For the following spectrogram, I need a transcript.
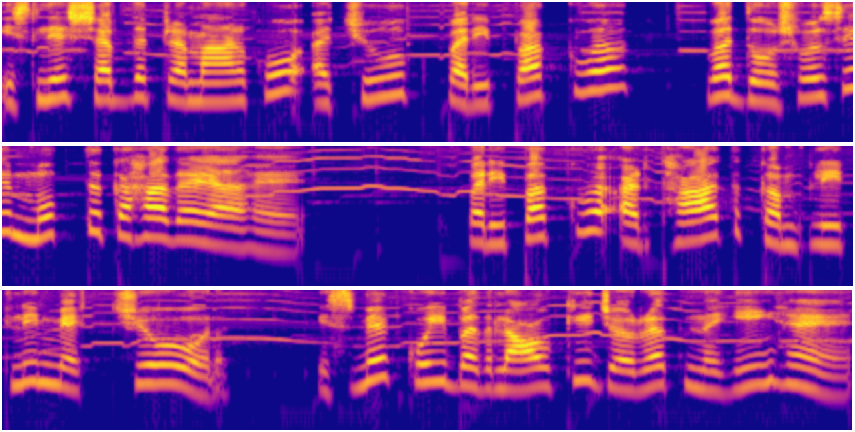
इसलिए शब्द प्रमाण को अचूक, परिपक्व व दोषों से मुक्त कहा गया है। परिपक्व अर्थात कंप्लीटली मैच्योर इसमें कोई बदलाव की ज़रूरत नहीं है।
